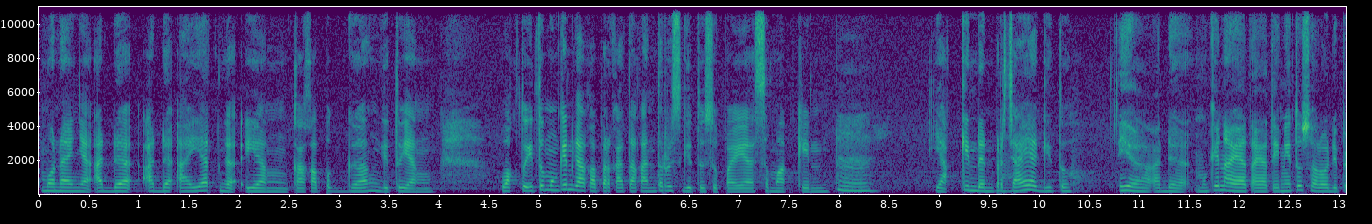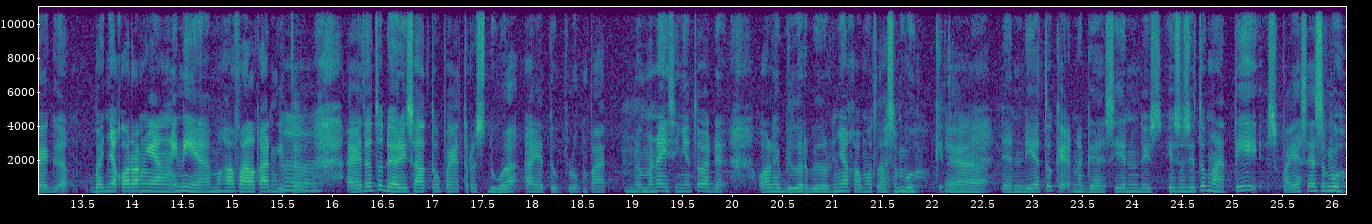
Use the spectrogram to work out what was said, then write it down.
mau nanya, ada ada ayat nggak yang kakak pegang gitu yang waktu itu mungkin kakak perkatakan terus gitu supaya semakin yakin dan percaya gitu. Iya ada, mungkin ayat-ayat ini tuh selalu dipegang. Banyak orang yang ini ya menghafalkan gitu. Ayatnya tuh dari 1 Petrus 2 ayat 24. Di mana isinya tuh ada oleh biler-bilernya kamu telah sembuh gitu. Iya. Dan dia tuh kayak negasin Yesus- itu mati supaya saya sembuh.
